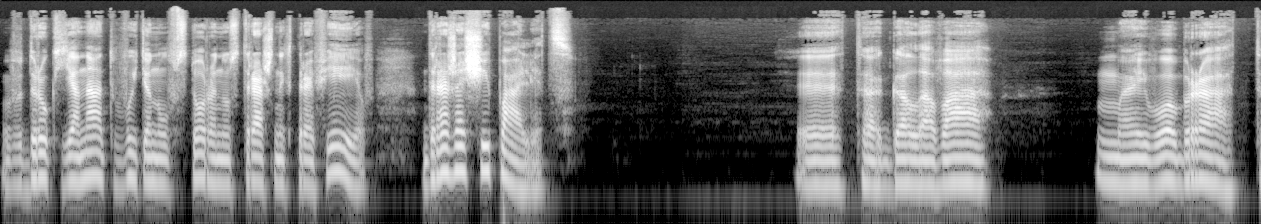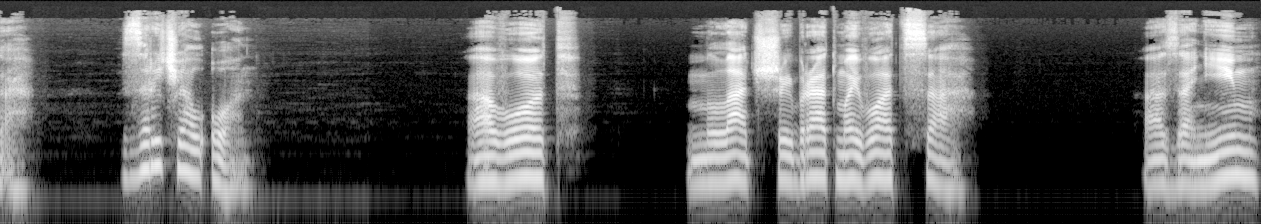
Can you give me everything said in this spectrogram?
Вдруг Янат вытянул в сторону страшных трофеев дрожащий палец. «Это голова моего брата», — зарычал он. «А вот младший брат моего отца, а за ним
